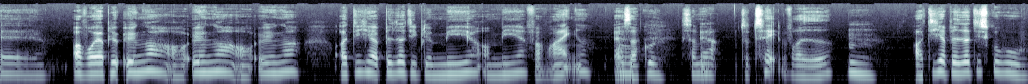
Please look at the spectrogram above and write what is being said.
øh, og hvor jeg blev yngre og yngre og yngre, og de her billeder, de blev mere og mere forvrænget, altså Gud. som Ja. totalt vrede. Mm. Og de her billeder, de skulle,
